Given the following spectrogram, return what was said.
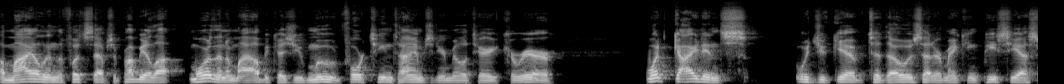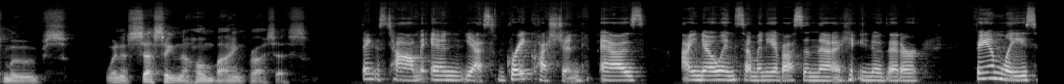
a mile in the footsteps, or probably a lot more than a mile because you've moved 14 times in your military career. What guidance would you give to those that are making PCS moves when assessing the home buying process? Thanks, Tom. And yes, great question. As I know, and so many of us in the, you know, that are families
